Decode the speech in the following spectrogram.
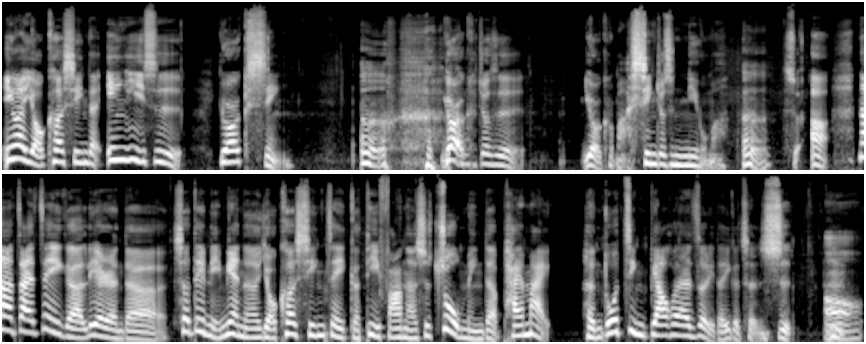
因为有克星的音译是 York 星，嗯，York 就是 York 嘛，新就是 New 嘛，嗯，是啊。那在这个猎人的设定里面呢，有颗星这个地方呢是著名的拍卖，很多竞标会在这里的一个城市哦。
